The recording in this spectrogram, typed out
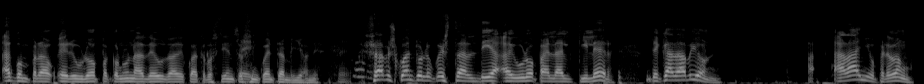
ha comprado Air Europa con una deuda de 450 millones. ¿Sabes cuánto le cuesta al día a Europa el alquiler de cada avión? A- al año, perdón.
